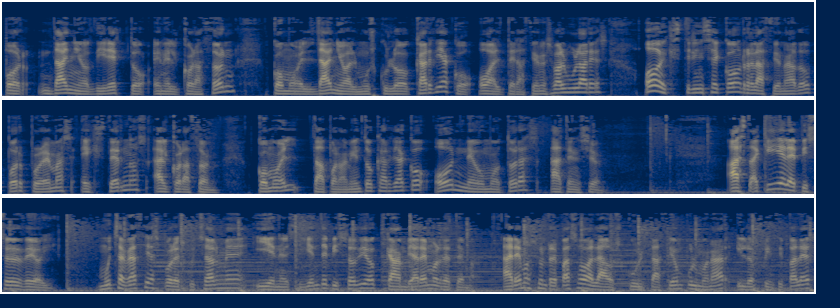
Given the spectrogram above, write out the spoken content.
por daño directo en el corazón, como el daño al músculo cardíaco o alteraciones valvulares, o extrínseco relacionado por problemas externos al corazón, como el taponamiento cardíaco o neumotoras a tensión. Hasta aquí el episodio de hoy. Muchas gracias por escucharme y en el siguiente episodio cambiaremos de tema. Haremos un repaso a la auscultación pulmonar y los principales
